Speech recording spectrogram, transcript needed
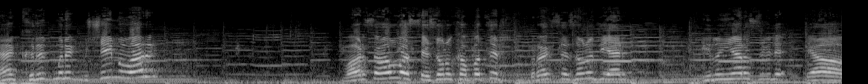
Yani kırık mırık bir şey mi var? Varsa valla sezonu kapatır. Bırak sezonu diğer yılın yarısı bile. Ya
